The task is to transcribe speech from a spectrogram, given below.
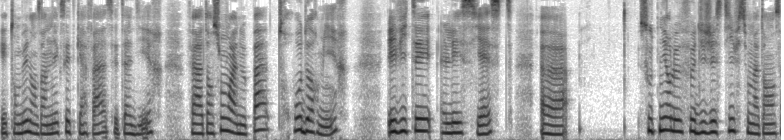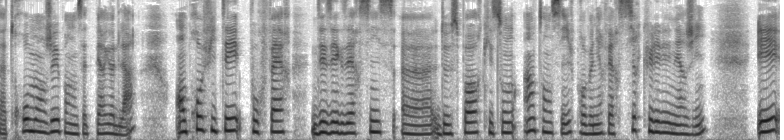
et tomber dans un excès de CAFA, c'est-à-dire faire attention à ne pas trop dormir, éviter les siestes, euh, soutenir le feu digestif si on a tendance à trop manger pendant cette période-là, en profiter pour faire des exercices euh, de sport qui sont intensifs pour venir faire circuler l'énergie. Et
